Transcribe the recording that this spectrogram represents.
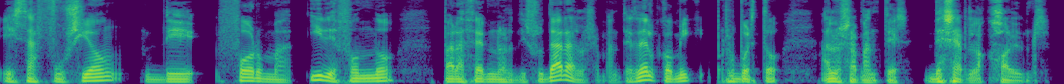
esa fusión de forma y de fondo para hacernos disfrutar a los amantes del cómic y, por supuesto, a los amantes de Sherlock Holmes.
